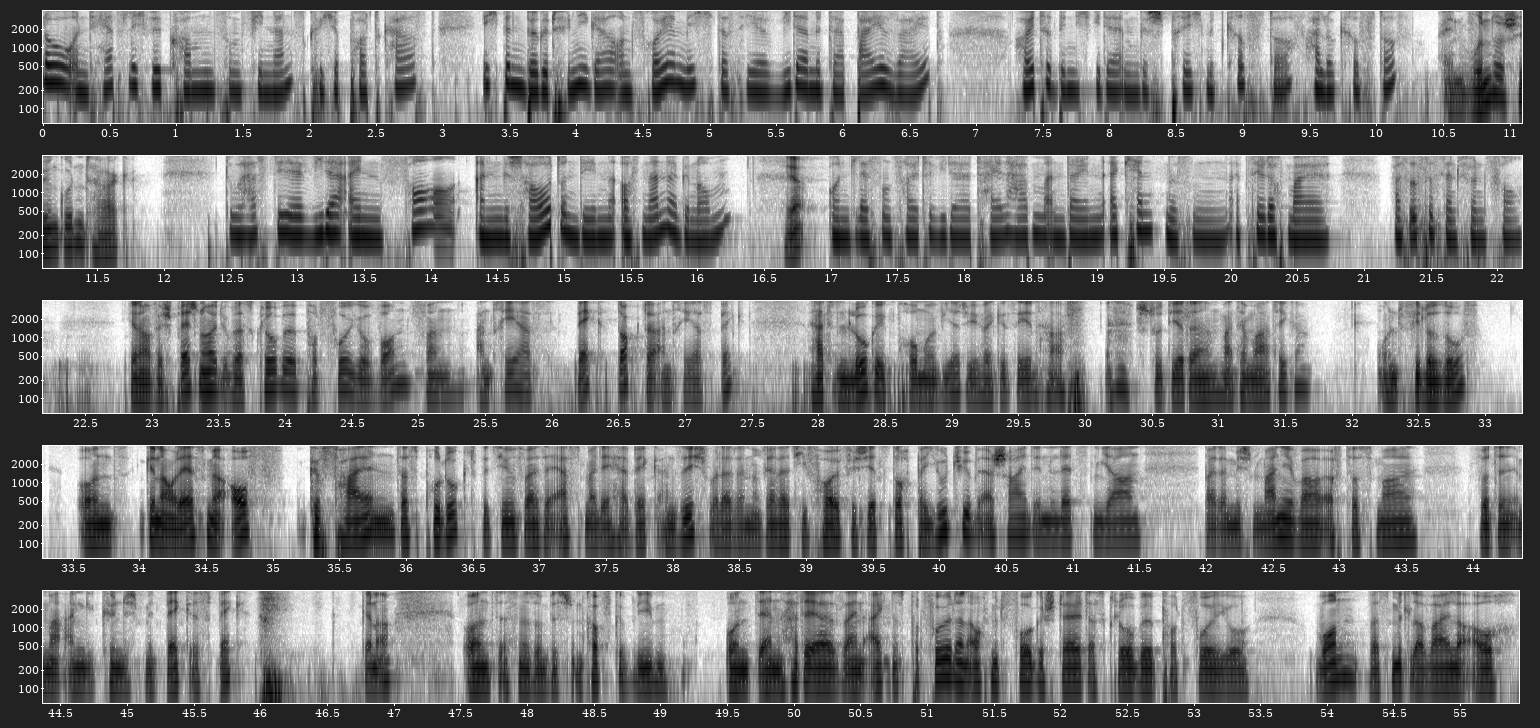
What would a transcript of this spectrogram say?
Hallo und herzlich willkommen zum Finanzküche Podcast. Ich bin Birgit Hüniger und freue mich, dass ihr wieder mit dabei seid. Heute bin ich wieder im Gespräch mit Christoph. Hallo Christoph. Einen wunderschönen guten Tag. Du hast dir wieder einen Fonds angeschaut und den auseinandergenommen. Ja. Und lässt uns heute wieder teilhaben an deinen Erkenntnissen. Erzähl doch mal, was ist das denn für ein Fonds? Genau, wir sprechen heute über das Global Portfolio One von Andreas Beck, Dr. Andreas Beck. Er hat in Logik promoviert, wie wir gesehen haben, studierter Mathematiker und Philosoph. Und genau, der ist mir aufgefallen, das Produkt, beziehungsweise erstmal der Herr Beck an sich, weil er dann relativ häufig jetzt doch bei YouTube erscheint in den letzten Jahren. Bei der Mission Money war er öfters mal, wird dann immer angekündigt mit Beck ist Beck. genau. Und das ist mir so ein bisschen im Kopf geblieben. Und dann hat er sein eigenes Portfolio dann auch mit vorgestellt, das Global Portfolio One, was mittlerweile auch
